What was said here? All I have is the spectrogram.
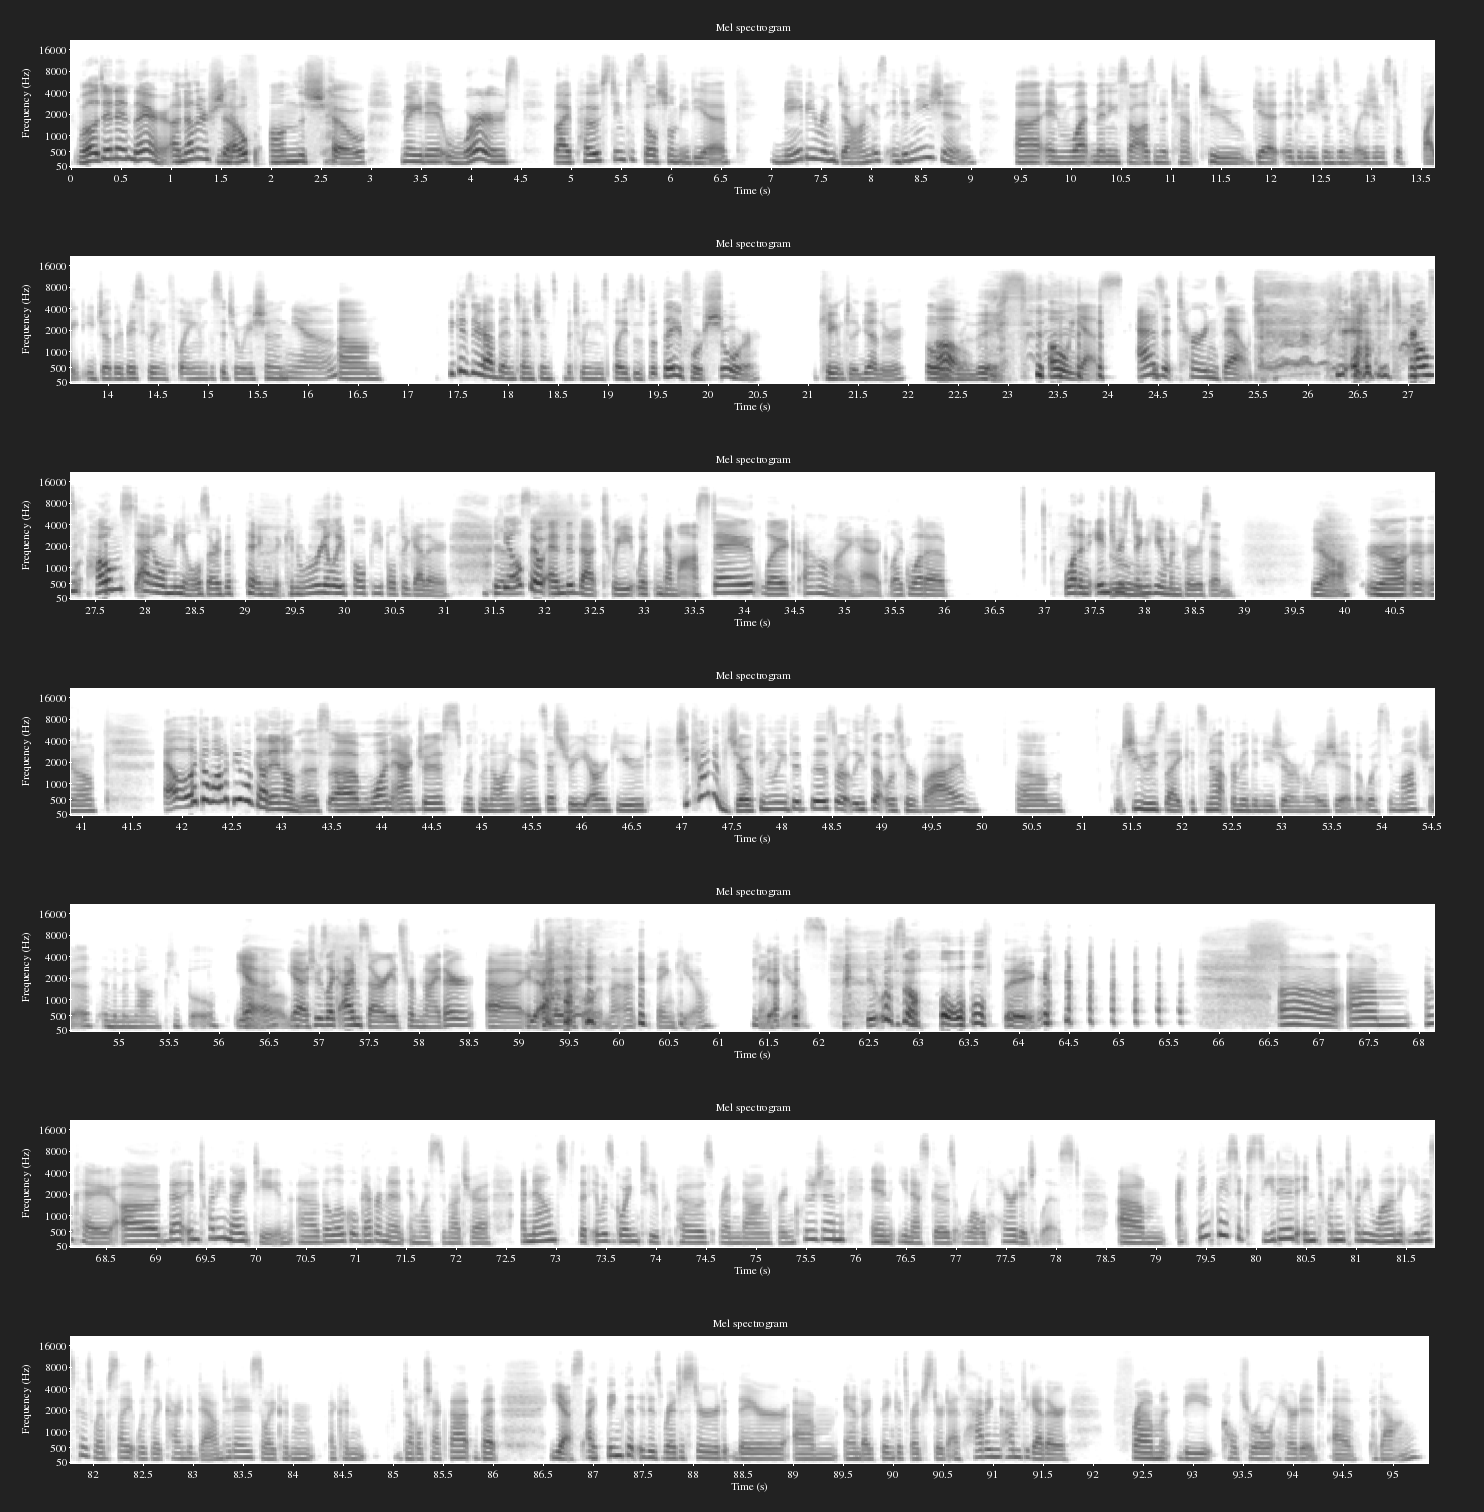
Well, it didn't end there. Another chef Nope. on the show made it worse by posting to social media maybe rendang is Indonesian. Uh, and what many saw as an attempt to get Indonesians and Malaysians to fight each other, basically inflame the situation. Yeah. Um, because there have been tensions between these places, but they for sure came together over Oh. this. Oh, yes. As it turns out. As it turns home home style meals are the thing that can really pull people together. He also ended that tweet with namaste. Like, oh my heck. Like what a what an interesting Ooh. human person. Yeah, yeah, yeah, yeah. Uh, Like a lot of people got in on this. Um, one actress with Minang ancestry argued she kind of jokingly did this, or at least that was her vibe. Um, she was like, "It's not from Indonesia or Malaysia, but West Sumatra and the Minang people." Yeah. Um, yeah. She was like, I'm sorry, it's from neither. Uh it's Yeah. more local than that. Thank you. Thank you. It was a whole thing. Oh, um, okay. Uh, that in 2019, uh, the local government in West Sumatra announced that it was going to propose rendang for inclusion in UNESCO's World Heritage List. Um, I think they succeeded in 2021. UNESCO's website was like kind of down today, so I couldn't I couldn't double check that. But yes, I think that it is registered there. Um, and I think it's registered as having come together from the cultural heritage of Padang.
